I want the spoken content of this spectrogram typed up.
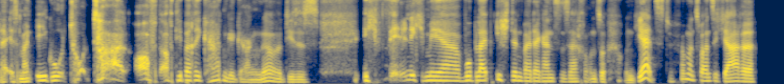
da ist mein Ego total oft auf die Barrikaden gegangen. Ne? Dieses, ich will nicht mehr, wo bleib ich denn bei der ganzen Sache und so. Und jetzt, 25 Jahre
